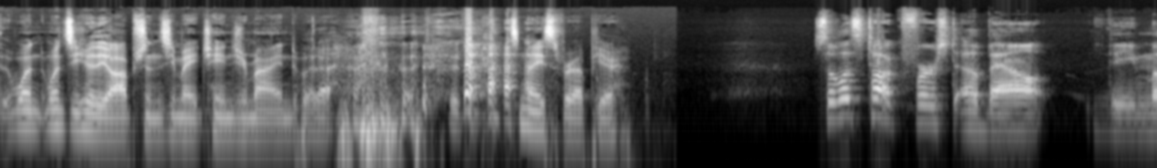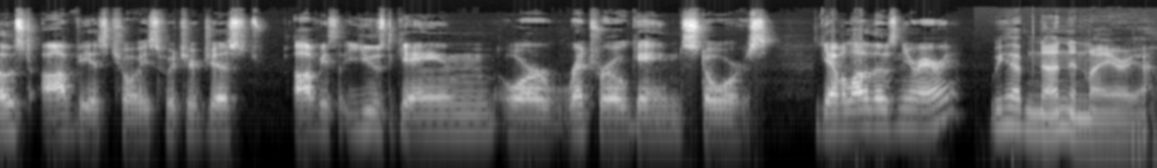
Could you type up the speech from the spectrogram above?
one, once you hear the options, you might change your mind, but uh, it's nice for up here. So let's talk first about the most obvious choice, which are just obviously used game or retro game stores. You have a lot of those in your area? We have none in my area.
